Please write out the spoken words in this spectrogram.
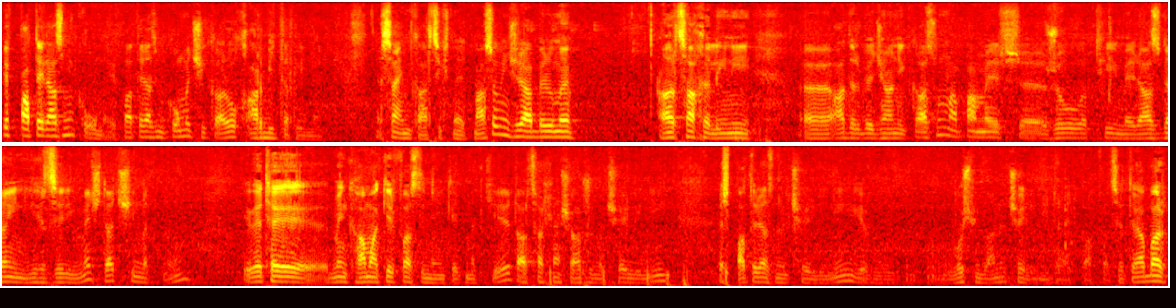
եւ պատերազմի կողմ է։ Պատերազմի կողմը չի կարող արբիտր լինել։ Սա իմ կարծիքն է այդ մասով, ինչ հրաբերում է Արցախը լինի Ադրբեջանի կազմում, ապա մեր ժողովրդի, մեր ազգային իղձերի մեջ դա չի մտնում։ Եվ եթե մենք համակերպված լինենք այդ մտքի հետ, Արցախյան շարժումը չի լինի, այս պատերազմը չի լինի եւ ոչ մի բան չի լինի դրա հետ կապված։ Հետեւաբար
